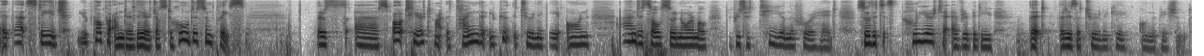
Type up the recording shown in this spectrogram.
At that stage, you pop it under there just to hold it in place. There's a spot here to mark the time that you put the tourniquet on, and it's also normal put a T on the forehead so that it's clear to everybody that there is a tourniquet on the patient.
